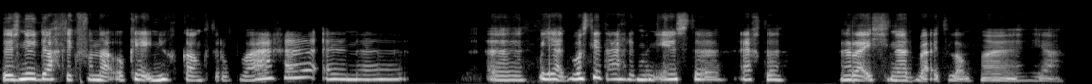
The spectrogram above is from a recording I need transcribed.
Dus nu dacht ik van, nou oké, nu kan ik erop wagen. En uh, ja, was dit eigenlijk mijn eerste echte reisje naar het buitenland. Nou, ja.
